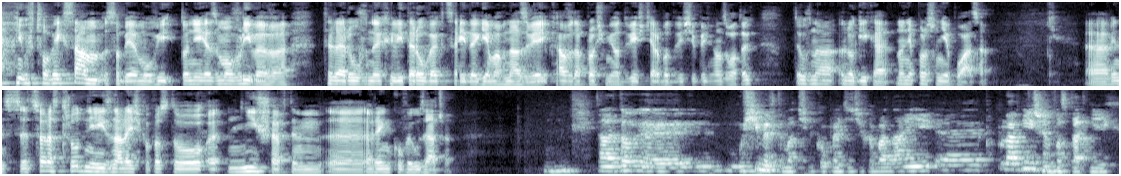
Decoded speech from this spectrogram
już człowiek sam sobie mówi, to nie jest możliwe, że tyle równych literówek C i DG ma w nazwie i każda prosi mi o 200 albo 250 zł, to już na logikę, no nie po prostu nie płacę. E, więc coraz trudniej znaleźć po prostu e, niszę w tym rynku wyłudzaczy. Mhm. Ale to e, musimy w tym odcinku powiedzieć chyba najpopularniejszym w ostatnich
